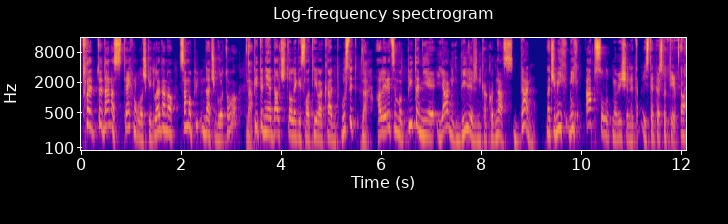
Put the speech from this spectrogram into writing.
to, je, to je danas tehnološki gledano samo znači gotovo. Pitanje je da li će to legislativa kad pustiti, ali recimo pitanje javnih bilježnika kod nas dan Znači, mi ih, mi ih apsolutno više ne iz te perspektive. No.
